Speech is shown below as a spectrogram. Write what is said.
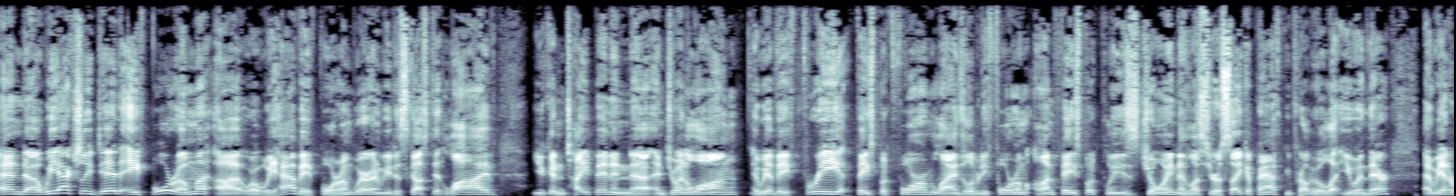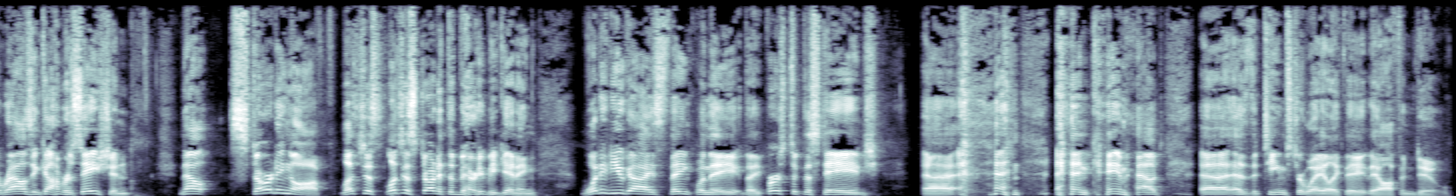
and uh, we actually did a forum. Uh, well, we have a forum wherein we discussed it live. You can type in and uh, and join along. And we have a free Facebook forum, Lions of Liberty forum on Facebook. Please join. Unless you're a psychopath, we probably will let you in there. And we had a rousing conversation. Now, starting off, let's just let's just start at the very beginning. What did you guys think when they they first took the stage? uh, and, and came out uh, as the Teamster way, like they, they often do.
